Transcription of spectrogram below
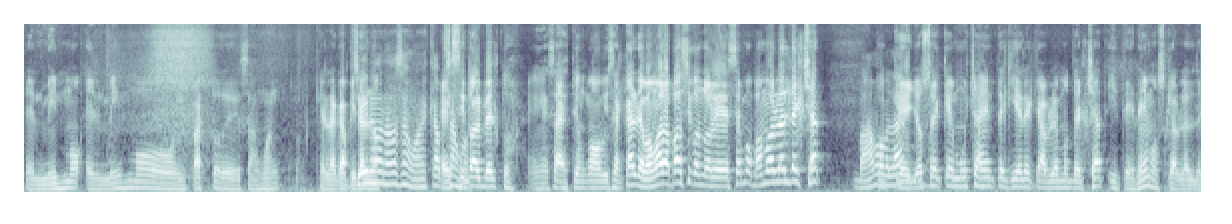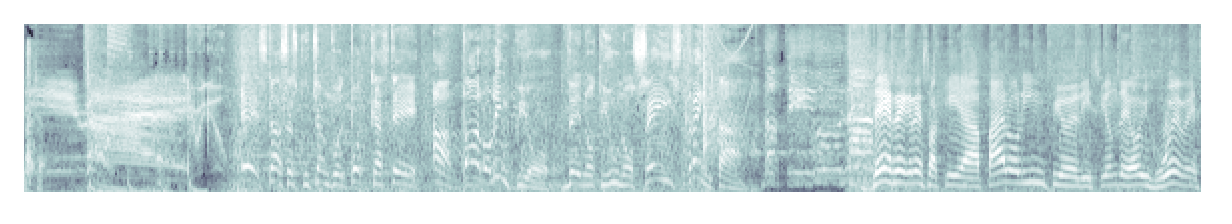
el mismo, el mismo impacto de San Juan, que es la capital. Sí, no, no, San Juan es Éxito San Juan. Alberto en esa gestión como vicealcalde. Vamos a la pausa y cuando regresemos vamos a hablar del chat. Vamos a hablar. yo sé que mucha gente quiere que hablemos del chat y tenemos que hablar del chat. Estás escuchando el podcast de A Palo Limpio de Noti1630. De regreso aquí a Palo Limpio, edición de hoy, jueves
